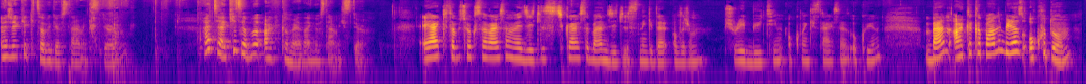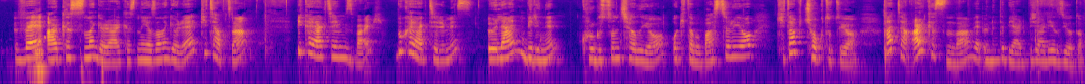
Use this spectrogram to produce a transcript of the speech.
Öncelikle kitabı göstermek istiyorum. Hatta kitabı arka kameradan göstermek istiyorum. Eğer kitabı çok seversen ve ciltlisi çıkarsa ben ciltlisini gider alırım. Şurayı büyüteyim okumak isterseniz okuyun. Ben arka kapağını biraz okudum. Ve arkasına göre, arkasında yazana göre kitapta bir karakterimiz var. Bu karakterimiz ölen birinin kurgusunu çalıyor. O kitabı bastırıyor. Kitap çok tutuyor. Hatta arkasında ve önünde bir yerde bir yerde yazıyordu.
